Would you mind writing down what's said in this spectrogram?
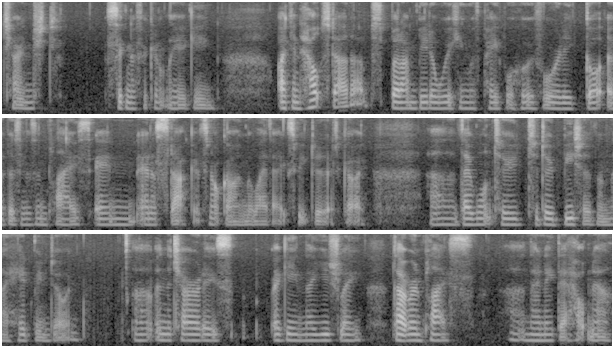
changed significantly again. I can help startups, but I'm better working with people who have already got a business in place and, and are stuck. It's not going the way they expected it to go. Uh, they want to, to do better than they had been doing. Uh, and the charities, again, they usually they're in place uh, and they need that help now.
